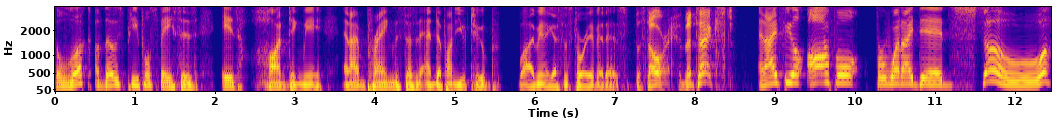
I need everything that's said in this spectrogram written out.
The look of those people's faces is haunting me, and I'm praying this doesn't end up on YouTube. Well, I mean, I guess the story of it is The story, the text. and I feel awful for what I did. So,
